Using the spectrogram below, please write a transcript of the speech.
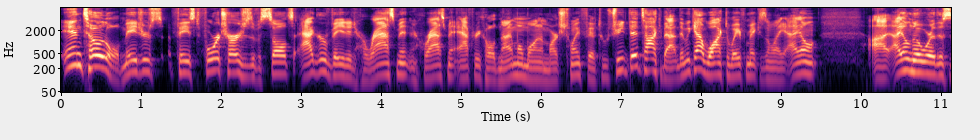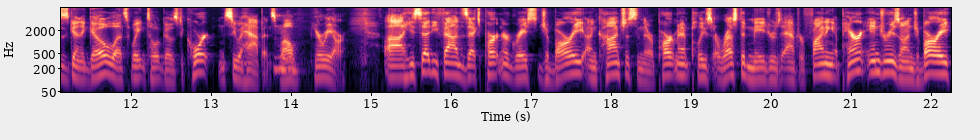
In total, Majors faced four charges of assaults, aggravated harassment, and harassment after he called 911 on March 25th, which we did talk about. And then we kind of walked away from it because I'm like, I don't, I I don't know where this is going to go. Let's wait until it goes to court and see what happens. Well, here we are. Uh, he said he found his ex partner, Grace Jabbari, unconscious in their apartment. Police arrested Majors after finding apparent injuries on Jabbari,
